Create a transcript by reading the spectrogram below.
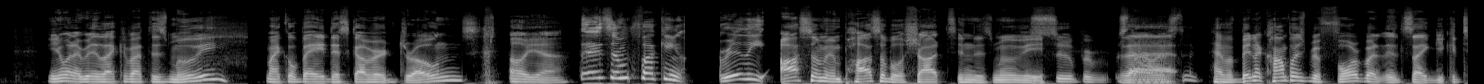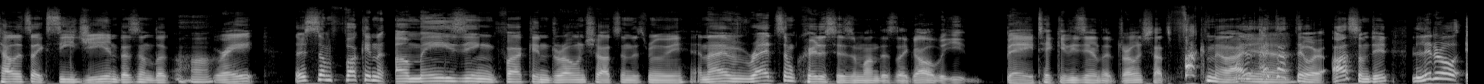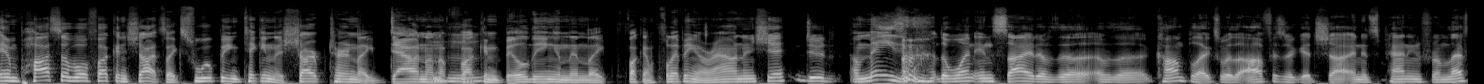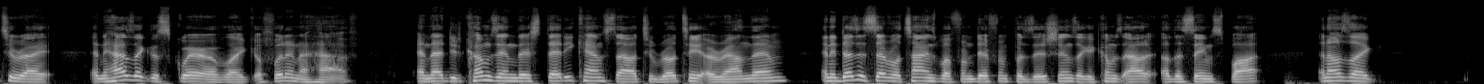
you know what I really like about this movie? Michael Bay discovered drones. Oh yeah. There's some fucking really awesome, impossible shots in this movie Super stylistic. have been accomplished before, but it's like you could tell it's like CG and doesn't look Uh-huh. great. There's some fucking amazing fucking drone shots in this movie, and I've read some criticism on this, like, oh, but you, Bay, take it easy on the drone shots. Fuck no, I, I thought they were awesome, dude. Literal impossible fucking shots, like swooping, taking a sharp turn, like down on Mm-hmm. a fucking building, and then like fucking flipping around and shit. Dude, Amazing. the one inside of the of the complex where the officer gets shot and it's panning from left to right and it has like a square of like a foot and a half and that dude comes in there steady cam style to rotate around them and it does it several times but from different positions like it comes out of the same spot and i was like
